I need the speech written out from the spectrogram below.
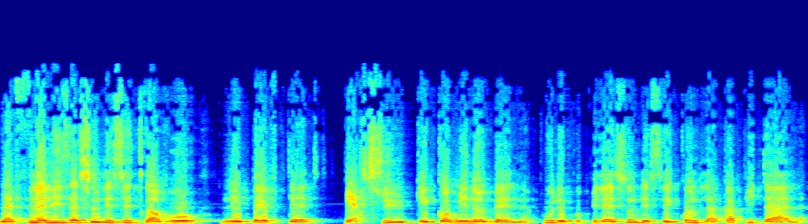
La finalisation de ces travaux ne peuvent être perçus que comme une aubaine pour les populations de ces coins de la capitale.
